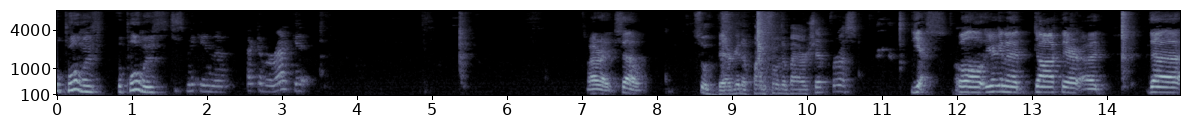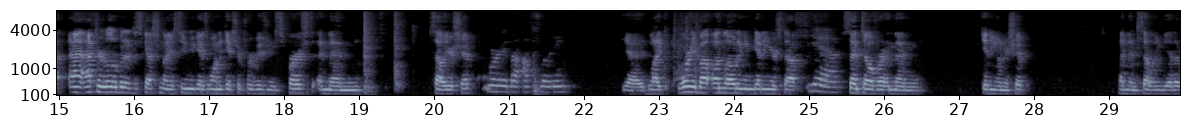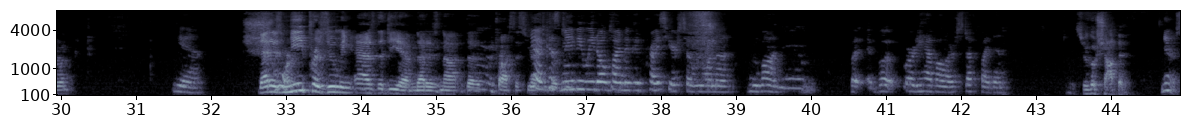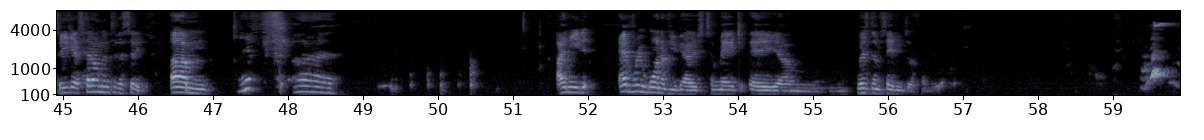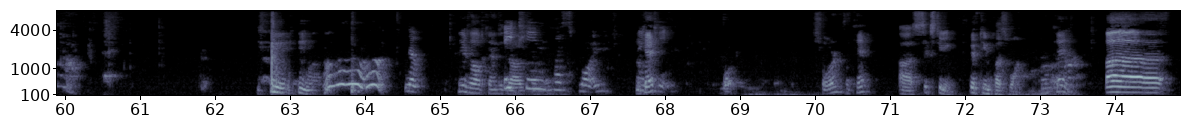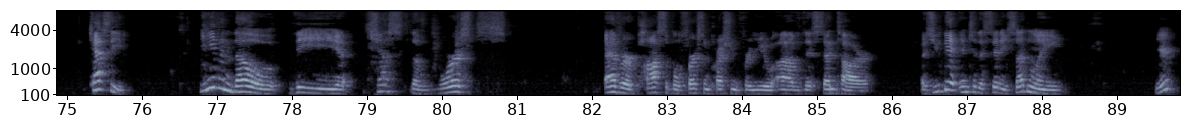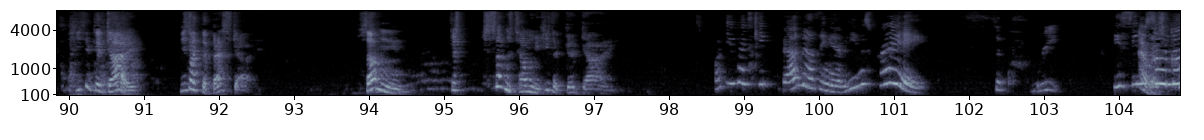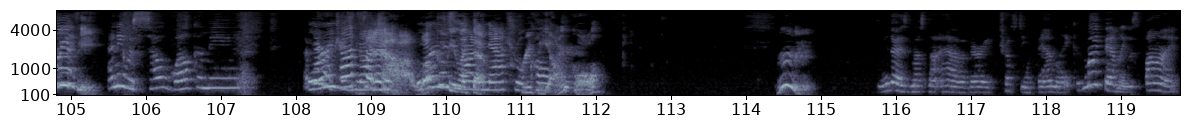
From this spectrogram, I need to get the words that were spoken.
I promise. I promise. Just making a heck of a racket. All right, so So they're gonna find someone to buy our ship for us? yes. Okay. Well, you're gonna dock there. Uh, the a- after a little bit of discussion, I assume you guys want to get your provisions first, and then sell your ship. Worry about offloading. Yeah, like worry about unloading and getting your stuff Yeah. sent over, and then getting on your ship, and then selling the other one. Yeah. That is Sure. me presuming as the DM. That is not the process you Yeah, have to go because to. maybe we don't find a good price here, so we want to move on. But but we already have all our stuff by then. So we go shopping. Yeah, so you guys head on into the city. Um, if uh, I need every one of you guys to make a um, wisdom saving throw for me. real quick. No. There's all kinds of dogs. 18 there. plus 1. Okay. 19. Four. Okay. Uh, 16. 15 plus 1. Okay. Uh, Cassie, even though the just the worst ever possible first impression for you of this centaur, as you get into the city, suddenly you're he's a good guy. He's like the best guy. Something just something's telling me he's a good guy. Why do you guys keep bad mouthing him? He was great. It's a creep. He That seemed was so nice, creepy. and he was so welcoming. I've never Orange had is not such a- Yeah, orange welcome is me like not a that natural creepy color. uncle. Hmm. You guys must not have a very trusting family, because my family was fine,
